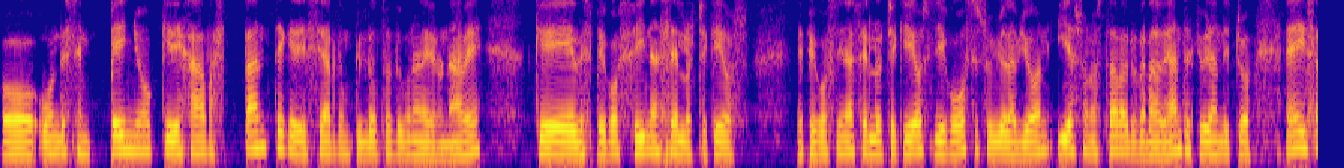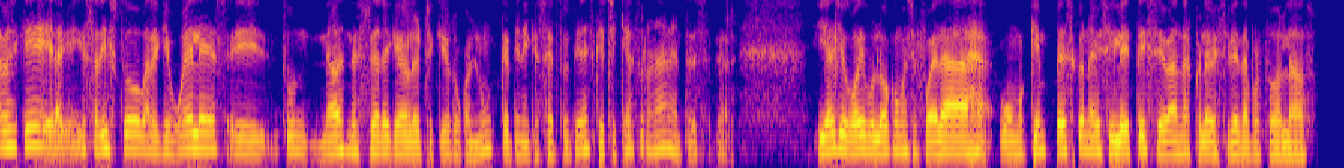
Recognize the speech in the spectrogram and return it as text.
o un desempeño que dejaba bastante que desear de un piloto de una aeronave que despegó sin hacer los chequeos. Despegó sin hacer los chequeos, llegó, se subió al avión y eso no estaba preparado de antes, que hubieran dicho, hey, ¿sabes qué? El avión ya está listo para que vueles, eh, tú no es necesario que haga los chequeos, lo cual nunca tiene que ser, tú tienes que chequear tu aeronave antes de ver. Y él llegó y voló como si fuera como quien pesca una bicicleta y se va a andar con la bicicleta por todos lados.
